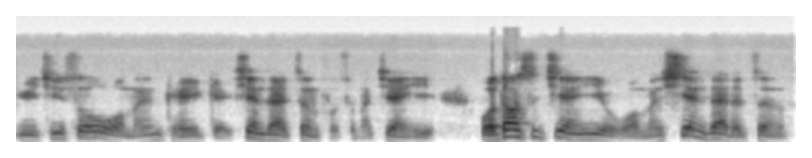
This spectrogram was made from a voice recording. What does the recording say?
与其说我们可以给现在政府什么建议，我倒是建议我们现在的政府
